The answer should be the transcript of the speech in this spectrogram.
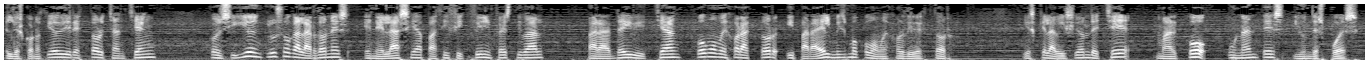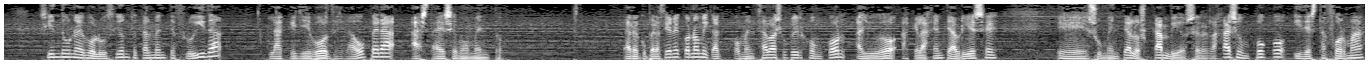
El desconocido director Chan Chen consiguió incluso galardones en el Asia Pacific Film Festival para David Chiang como mejor actor y para él mismo como mejor director. Y es que la visión de Che marcó un antes y un después, siendo una evolución totalmente fluida la que llevó de la ópera hasta ese momento. La recuperación económica que comenzaba a sufrir Hong Kong ayudó a que la gente abriese eh, su mente a los cambios, se relajase un poco y de esta forma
